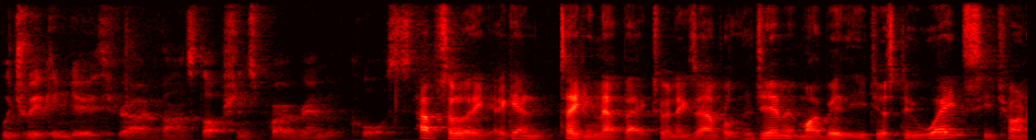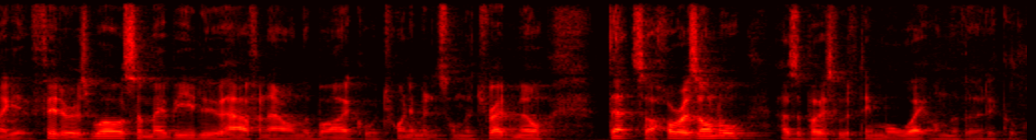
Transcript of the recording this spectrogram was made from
Which we can do through our advanced options program, of course. Absolutely. Again, taking that back to an example at the gym, it might be that you just do weights, you're trying to get fitter as well. So maybe you do half an hour on the bike or 20 minutes on the treadmill. That's a horizontal as opposed to lifting more weight on the vertical.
